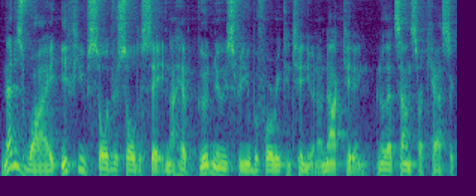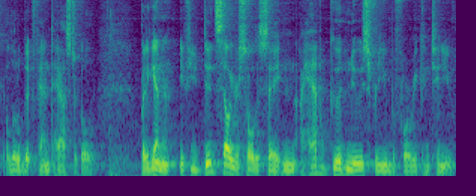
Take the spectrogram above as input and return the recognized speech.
And that is why, if you've sold your soul to Satan, I have good news for you before we continue. And I'm not kidding. I know that sounds sarcastic, a little bit fantastical. But again, if you did sell your soul to Satan, I have good news for you before we continue.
